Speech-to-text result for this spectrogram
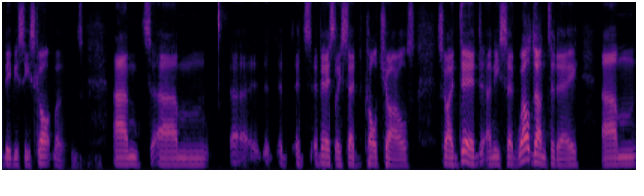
BBC Scotland, and um, uh, it, it, basically said, "Call Charles." So I did, and he said, "Well done today. Um,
